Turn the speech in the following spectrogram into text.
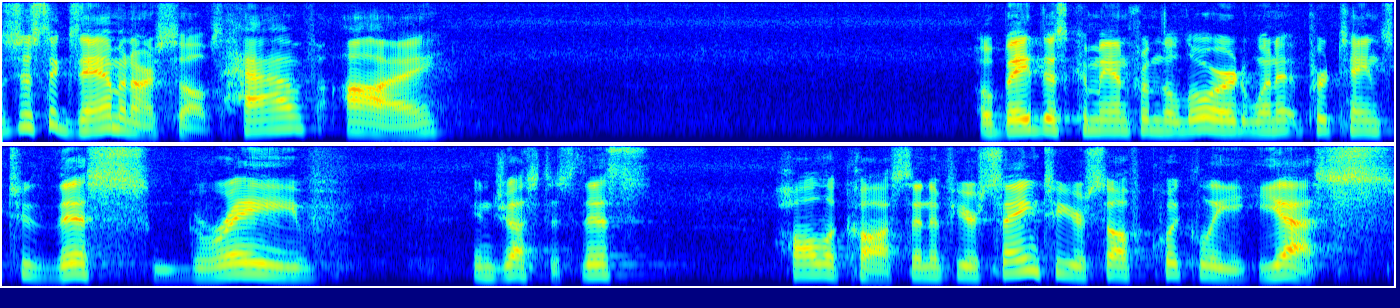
Let's just examine ourselves. Have I obeyed this command from the Lord when it pertains to this grave injustice, this Holocaust? And if you're saying to yourself quickly, yes,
